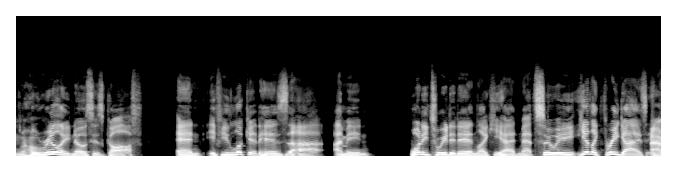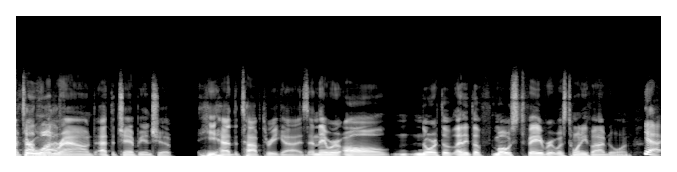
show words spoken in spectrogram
Uh-huh. who really knows his golf. And if you look at his, uh, I mean, what he tweeted in, like he had Matsui, he had like three guys in the After top one round at the championship, he had the top three guys, and they were all north of. I think the f- most favorite was twenty five to one, Yeah,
